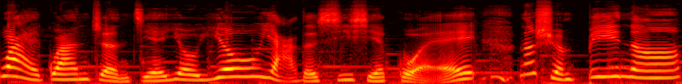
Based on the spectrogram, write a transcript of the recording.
外观整洁又优雅的吸血鬼，那选 B 呢？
